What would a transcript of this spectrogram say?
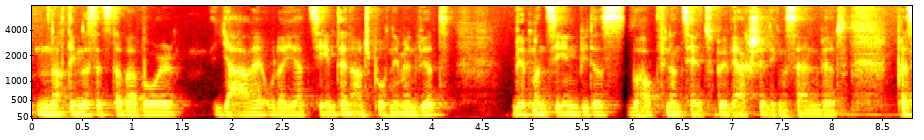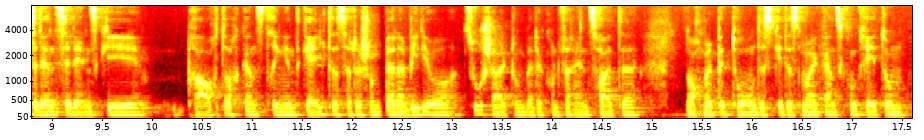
Nachdem das jetzt aber wohl Jahre oder Jahrzehnte in Anspruch nehmen wird, wird man sehen, wie das überhaupt finanziell zu bewerkstelligen sein wird. Präsident Zelensky braucht auch ganz dringend Geld. Das hat er schon bei einer Videozuschaltung bei der Konferenz heute nochmal betont. Es geht erstmal ganz konkret um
